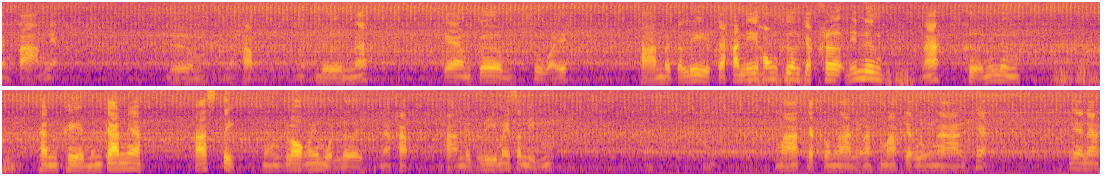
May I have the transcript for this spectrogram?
ต่างๆเนี่ย เดิมนะครับ เนี่ยเดิมนะ แก้มเกิมสวย ฐานแบตเตอรี่ แต่คันนี้ห้องเครื่องจะเคลอะนิดนึงนะเขินนิดนึง แผ่นเพจเหมือนกันเนี่ยพลาสติกยังลอกไม่หมดเลยนะครับ ฐานแบตเตอรี่ไม่สนิม มาร์กจากโรงงานเห็นไหมมาร์กจากโรงงานเนี่ยเนี่ยนะ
